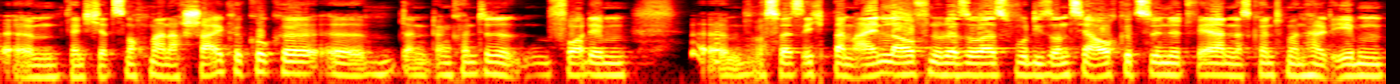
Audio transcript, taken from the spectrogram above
Ähm, wenn ich jetzt nochmal nach Schalke gucke, äh, dann, dann könnte vor dem, äh, was weiß ich, beim Einlaufen oder sowas, wo die sonst ja auch gezündet werden, das könnte man halt eben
